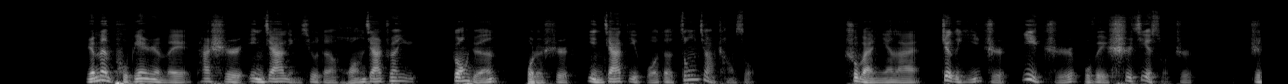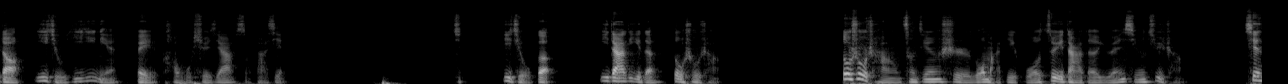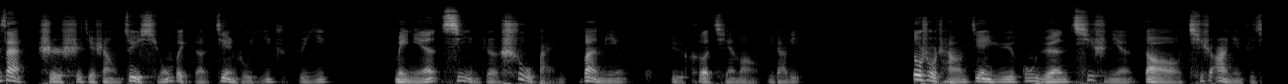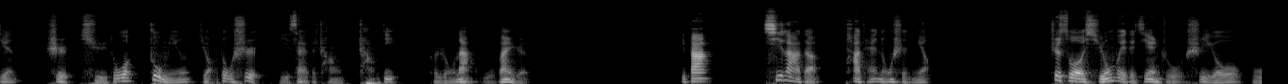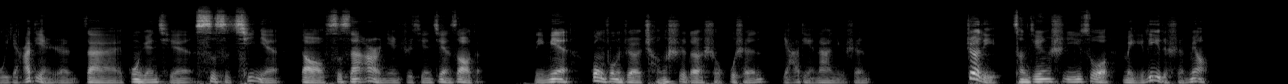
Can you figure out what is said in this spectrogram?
人们普遍认为它是印加领袖的皇家专庄园，或者是印加帝国的宗教场所。数百年来，这个遗址一直不为世界所知。直到一九一一年被考古学家所发现。第九个，意大利的斗兽场。斗兽场曾经是罗马帝国最大的圆形剧场，现在是世界上最雄伟的建筑遗址之一，每年吸引着数百万名旅客前往意大利。斗兽场建于公元七十年到七十二年之间，是许多著名角斗士比赛的场场地。容纳五万人。第八，希腊的帕台农神庙，这座雄伟的建筑是由古雅典人在公元前四四七年到四三二年之间建造的，里面供奉着城市的守护神雅典娜女神。这里曾经是一座美丽的神庙，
